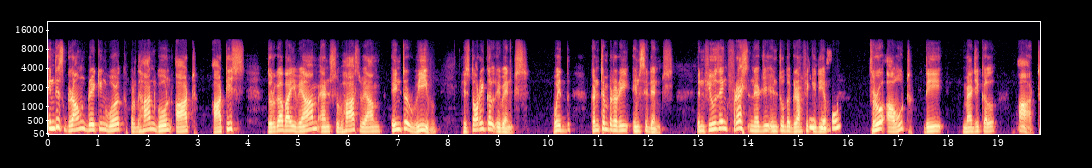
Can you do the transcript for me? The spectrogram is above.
In this groundbreaking work, Pardhan Gond art artists Durgabai Vyam and Subhash Vyam interweave historical events with contemporary incidents, infusing fresh energy into the graphic Thank idiom sir. throughout the magical art.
